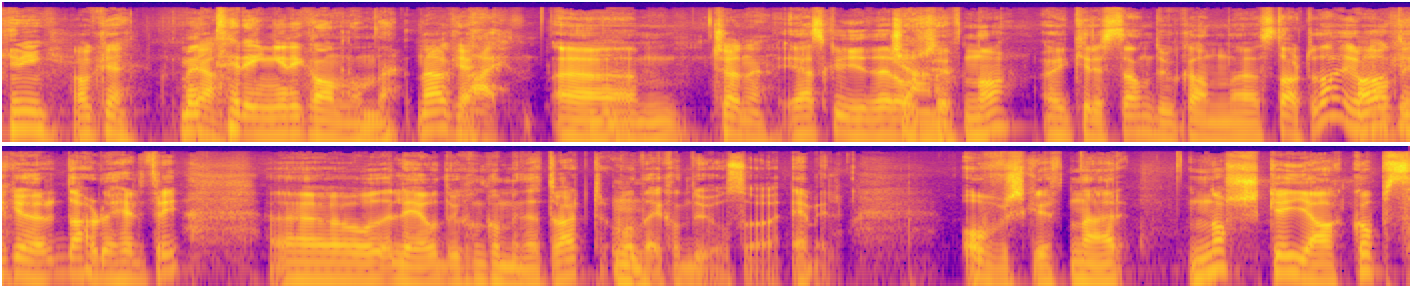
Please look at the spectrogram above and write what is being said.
kring. Ok. Men ja. trenger ikke handle om det. Nei, ok. Nei. eh, Skjønner. Jeg skal gi dere overskriften nå. Eh, Christian, du kan eh, starte. Da i og med Ok. at du ikke hører, da er du helt fri. Eh, Og Leo, du kan komme inn etter hvert. Og det kan du også, Emil. Overskriften er 'Norske Jacobs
